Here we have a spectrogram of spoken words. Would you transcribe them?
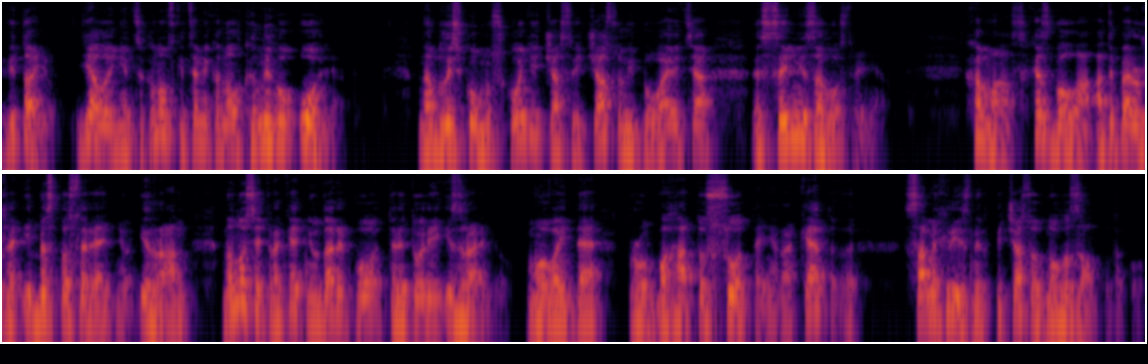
Вітаю! Я Леонід Цихановський, це мій канал Книгоогляд. На Близькому Сході час від часу відбуваються е, сильні загострення. Хамас, Хезбола, а тепер уже і безпосередньо Іран наносять ракетні удари по території Ізраїлю. Мова йде про багато сотень ракет, е, самих різних під час одного залпу такого.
